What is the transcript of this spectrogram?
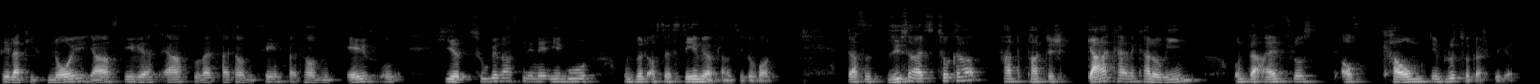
relativ neu. Ja, Stevia ist erst so seit 2010, 2011 hier zugelassen in der EU und wird aus der Stevia-Pflanze gewonnen. Das ist süßer als Zucker, hat praktisch gar keine Kalorien und beeinflusst auch kaum den Blutzuckerspiegel.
